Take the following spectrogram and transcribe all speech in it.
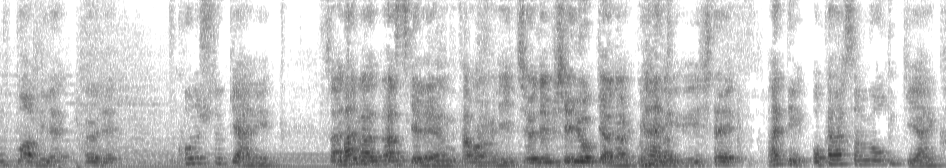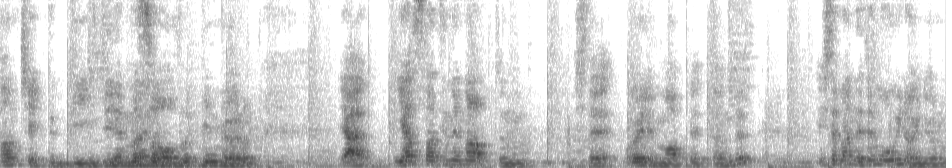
Mutlu abiyle öyle konuştuk yani. Sadece Ben- ra- rastgele yani tamamen hiç öyle bir şey yok yani aklımızda. Yani işte hadi o kadar samimi olduk ki yani kan çekti değil. Değil, Yani nasıl aynen. oldu bilmiyorum. Ya yaz tatilinde ne yaptın? İşte öyle bir muhabbet döndü. İşte ben dedim oyun oynuyorum.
